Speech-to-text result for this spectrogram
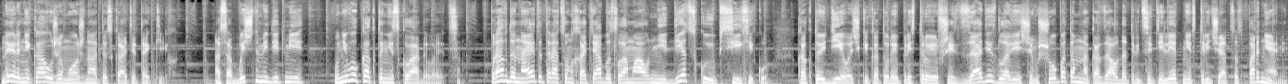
наверняка уже можно отыскать и таких. А с обычными детьми у него как-то не складывается. Правда, на этот раз он хотя бы сломал не детскую психику, как той девочке, которая, пристроившись сзади, зловещим шепотом наказал до 30 лет не встречаться с парнями,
